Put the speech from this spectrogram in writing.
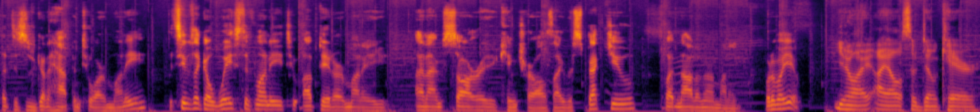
that this was going to happen to our money. It seems like a waste of money to update our money. And I'm sorry, King Charles. I respect you, but not on our money. What about you? You know, I, I also don't care.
